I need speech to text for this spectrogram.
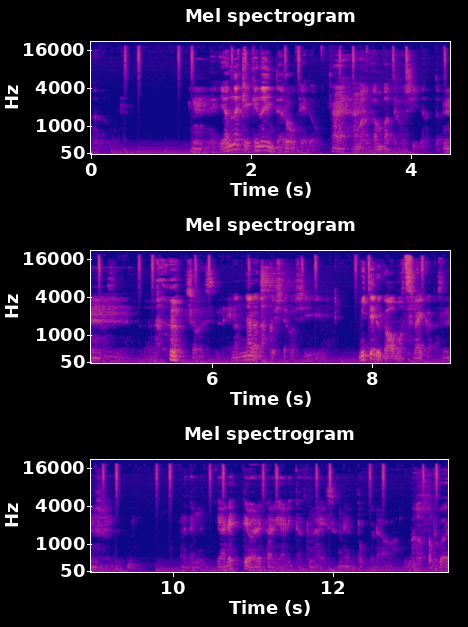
あの、うん。ね、やんなきゃいけないんだろうけど、はいはい。まあ頑張ってほしいなって思います。そうですねな。んならなくしてほしい。見てる側も辛いからさ。うん。まあでも、やれって言われたらやりたくないですよね、僕らは。まあ僕は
